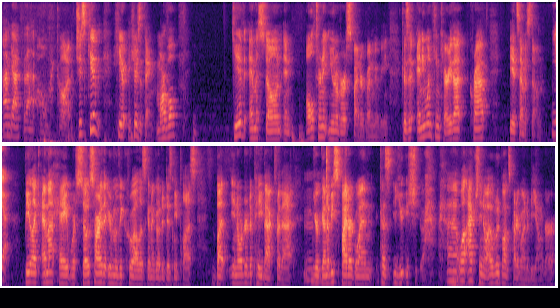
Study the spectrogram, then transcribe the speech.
I'm down for that. Oh my god! Just give here. Here's the thing, Marvel. Give Emma Stone an alternate universe Spider Gwen movie because if anyone can carry that crap, it's Emma Stone. Yeah, be like Emma, hey, we're so sorry that your movie Cruella is going to go to Disney Plus, but in order to pay back for that, you're going to be Spider Gwen because you. you sh- uh, well, actually, no, I would want Spider Gwen to be younger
